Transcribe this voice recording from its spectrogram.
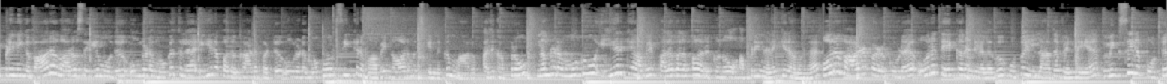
இப்படி நீங்க வார வாரம் செய்யும் போது உங்களோட முகத்துல ஈரப்பதம் காணப்பட்டு உங்களோட முகம் சீக்கிரமாவே நார்மல் ஸ்கின்னுக்கு மாறும். அதுக்கப்புறம் நம்மளோட முகம் இயற்கையாவே பளபளப்பா இருக்கணும் அப்படின்னு நினைக்கிறவங்க ஒரு வாழைப்பழம் கூட ஒரு தேக்கரண்டி அளவு உப்பு இல்லாத வெண்ணெய மிக்சியில போட்டு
